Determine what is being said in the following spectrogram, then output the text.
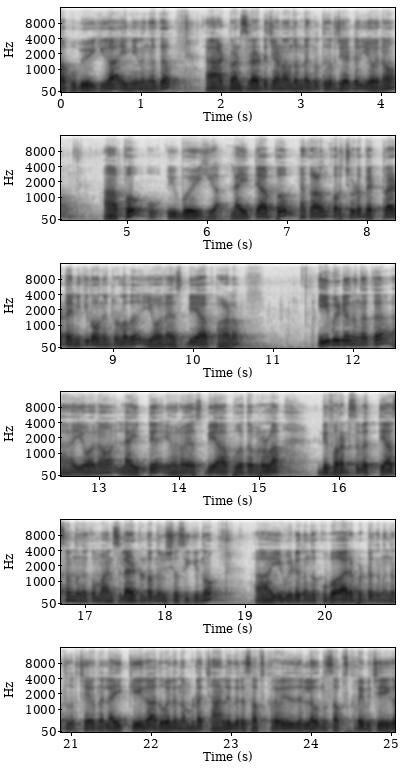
ആപ്പ് ഉപയോഗിക്കുക. ഇനി നിങ്ങൾക്ക് അഡ്വാൻസ്ഡ് ആയിട്ട് ചെയ്യണമെന്നുണ്ടെങ്കിൽ തീർച്ചയായിട്ടും യോനോ ആപ്പ് ഉപയോഗിക്കുക. ലൈറ്റ് ആപ്പിനേക്കാളും കുറച്ചുകൂടെ ബെറ്റർ ആയിട്ട് എനിക്ക് തോന്നിയിട്ടുള്ളത് യോനോ എസ് ബി ആപ്പാണ് ഈ വീഡിയോ നിങ്ങൾക്ക് YONO lite YONO S B app തമ്മിലുള്ള ഡിഫറൻസ് വ്യത്യാസം നിങ്ങൾക്ക് മനസ്സിലായിട്ടുണ്ടെന്ന് വിശ്വസിക്കുന്നു. ഈ വീഡിയോ നിങ്ങൾക്ക് ഉപകാരപ്പെട്ടെങ്കിൽ നിങ്ങൾ തീർച്ചയായും ഒന്ന് ലൈക്ക് ചെയ്യുക. അതുപോലെ നമ്മുടെ ചാനൽ ഇതുവരെ സബ്സ്ക്രൈബ് ചെയ്തിട്ടില്ല ഒന്ന് സബ്സ്ക്രൈബ് ചെയ്യുക.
